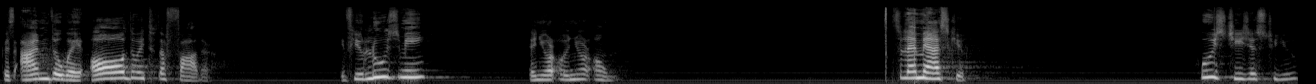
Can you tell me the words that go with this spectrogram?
because I'm the way all the way to the Father. If you lose me, then you're on your own. So let me ask you who is Jesus to you?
